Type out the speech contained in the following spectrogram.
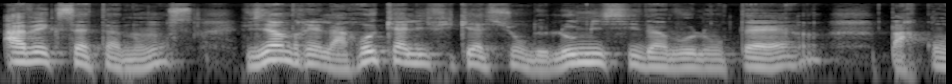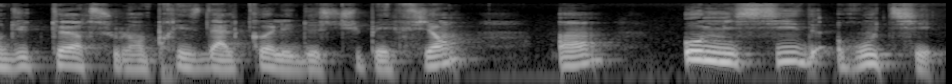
Avec cette annonce viendrait la requalification de l'homicide involontaire par conducteur sous l'emprise d'alcool et de stupéfiants en homicide routier,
